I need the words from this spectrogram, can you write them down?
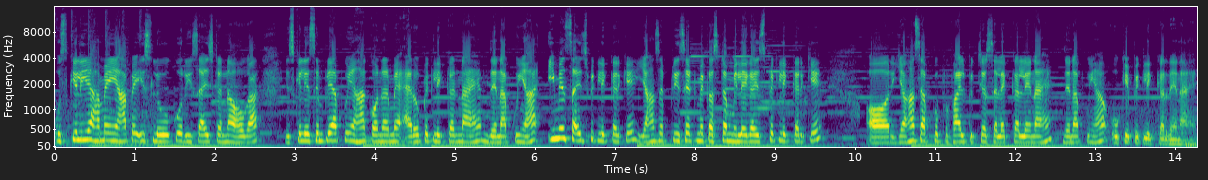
उसके लिए हमें यहाँ पे इस लोगो को रिसाइज करना होगा। इसके लिए सिंपली आपको यहाँ कॉर्नर में एरो पे क्लिक करना है। देन आपको यहाँ इमेज साइज़ पे क्लिक करके यहाँ से प्रीसेट में कस्टम मिलेगा। इस पर क्लिक करके और यहाँ से आपको प्रोफ़ाइल पिक्चर सेलेक्ट कर लेना है देन आपको यहाँ ओके पे क्लिक कर देना है।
